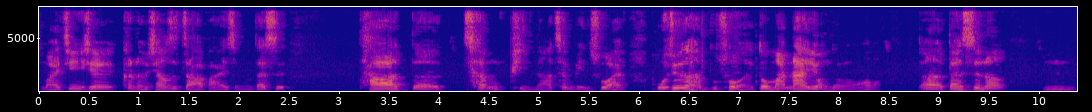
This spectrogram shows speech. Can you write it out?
买进一些可能像是杂牌什么，但是它的成品啊，成品出来我觉得很不错诶，都蛮耐用的哦，呃，但是呢，嗯，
